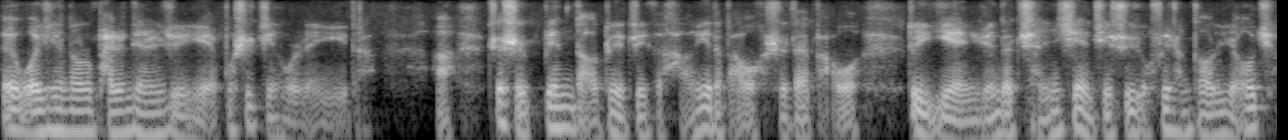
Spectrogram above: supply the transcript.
呃，我印象当中拍成电视剧也不是尽如人意的，啊，这是编导对这个行业的把握和时代把握，对演员的呈现其实有非常高的要求，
